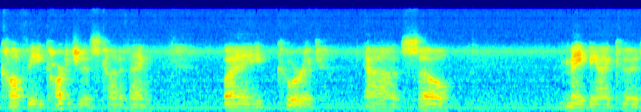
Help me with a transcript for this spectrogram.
coffee cartridges kind of thing by Keurig. Uh, so maybe I could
